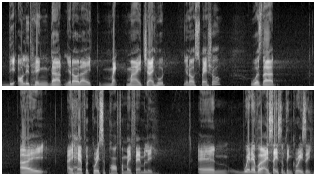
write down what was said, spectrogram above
the only thing that, you know, like make my childhood, you know, special was that I, I have a great support from my family. And whenever I say something crazy,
